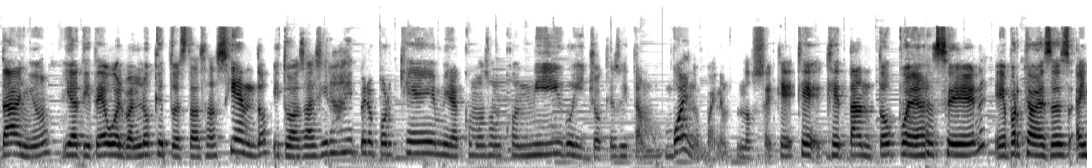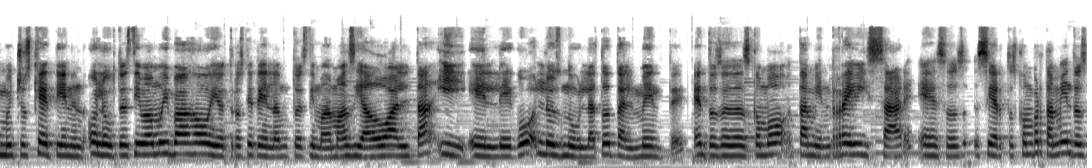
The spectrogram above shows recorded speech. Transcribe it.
daño y a ti te devuelvan lo que tú estás haciendo y tú vas a decir, ay, pero ¿por qué? Mira cómo son conmigo y yo que soy tan bueno. Bueno, no sé qué, qué, qué tanto puede hacer, eh, porque a veces hay muchos que tienen o la autoestima muy baja o hay otros que tienen la autoestima demasiado alta y el ego los nubla totalmente. Entonces es como también revisar esos ciertos comportamientos.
